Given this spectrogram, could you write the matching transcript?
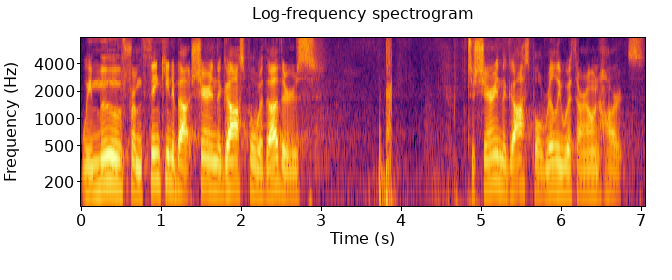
we move from thinking about sharing the gospel with others to sharing the gospel really with our own hearts,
